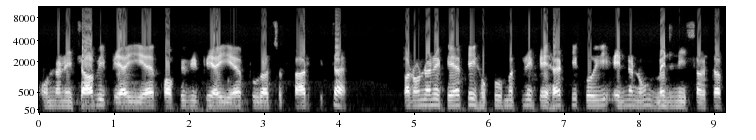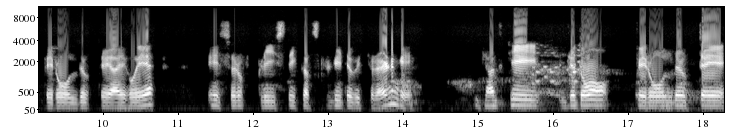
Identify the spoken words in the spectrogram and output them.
ਉਹਨਾਂ ਨੇ ਚਾਹ ਵੀ ਪਿਆਈ ਹੈ, ਕਾਫੀ ਵੀ ਪਿਆਈ ਹੈ, ਪੂਰਾ ਸਤਿਕਾਰ ਕੀਤਾ ਪਰ ਉਹਨਾਂ ਨੇ ਕਿਹਾ ਕਿ ਹਕੂਮਤ ਨੇ ਕਿਹਾ ਕਿ ਕੋਈ ਇਹਨਾਂ ਨੂੰ ਮਿਲ ਨਹੀਂ ਸਕਦਾ, ਪੈਰੋਲ ਦੇ ਉੱਤੇ ਆਏ ਹੋਏ ਆ। ਇਹ ਸਿਰਫ ਪੁਲਿਸ ਦੀ ਕਸਟਡੀ ਦੇ ਵਿੱਚ ਰਹਿਣਗੇ। ਜਦ ਕਿ ਜਦੋਂ ਪੈਰੋਲ ਦੇ ਉੱਤੇ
